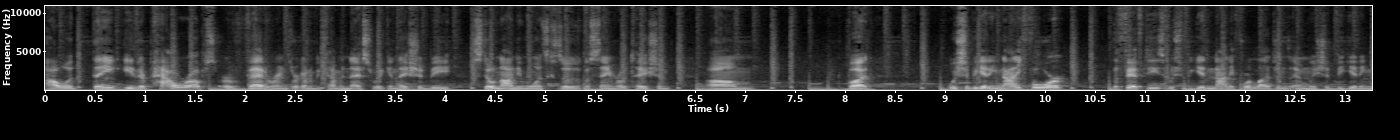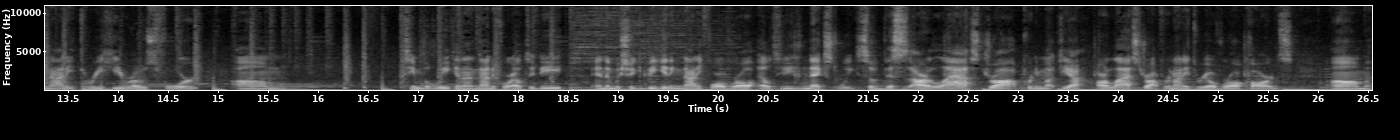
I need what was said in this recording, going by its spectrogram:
I would think either power ups or veterans are going to be coming next week, and they should be still 91s because those are the same rotation. Um, but we should be getting 94 the 50s, we should be getting 94 legends, and we should be getting 93 heroes for um, team of the week and a 94 LTD, and then we should be getting 94 overall LTDs next week. So this is our last drop, pretty much. Yeah, our last drop for 93 overall cards. Um,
